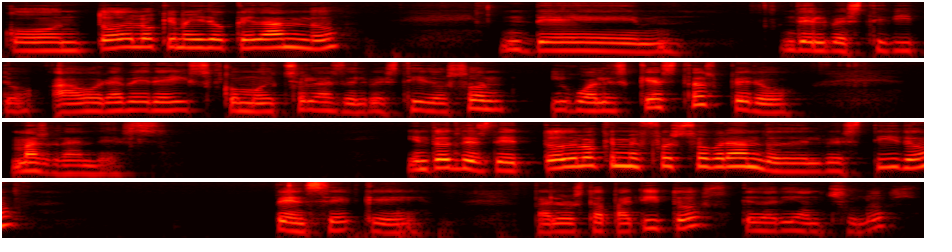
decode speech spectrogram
con todo lo que me ha ido quedando de, del vestidito. Ahora veréis cómo he hecho las del vestido. Son iguales que estas, pero más grandes. Y entonces de todo lo que me fue sobrando del vestido, pensé que para los zapatitos quedarían chulos.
